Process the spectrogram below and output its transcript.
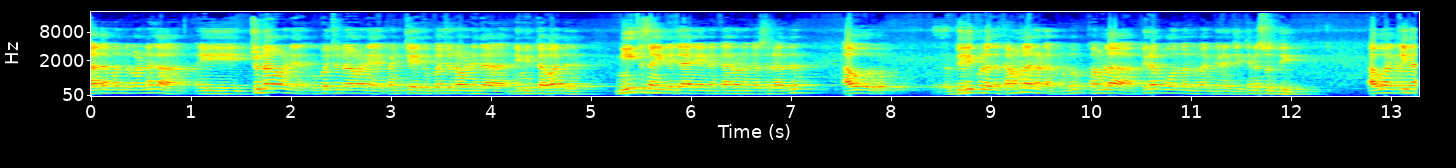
ದಾದ ಬಂದು ಬಂಡಾಗ ಈ ಚುನಾವಣೆ, ಉಪಚುನಾವಣೆ, ಪಂಚಾಯತ್ ಉಪಚುನಾವಣೆದ ನಿಮಿತ್ತವಾದ ನೀತಿ ಸಂಹಿತೆ ಜಾರಿಯಾದ ಕಾರಣಕ್ಕಸರಾದ ಅವು ಪಿಲಿಕುಳದ ಕಮಲ ನಡಪುಂಡು. ಕಮಲ ಪಿರಪ ಒಂದೊಂದು ಬಂದಿನ ಜಿತ್ತಿನ ಸುದ್ದಿ. ಅವು ಆಕಿನ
